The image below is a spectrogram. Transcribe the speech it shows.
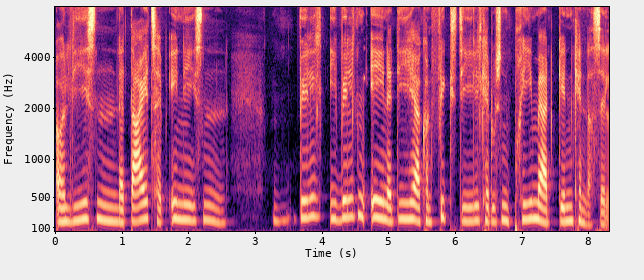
og lige sådan lade dig tabe ind i sådan, hvil, i hvilken en af de her konfliktstile kan du sådan primært genkende dig selv?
